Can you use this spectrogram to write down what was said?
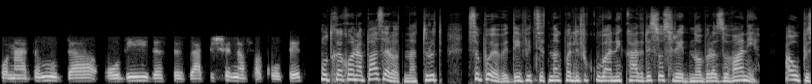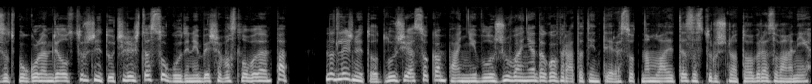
понатаму да оди и да се запише на факултет. Откако на пазарот на труд се појави дефицит на квалификувани кадри со средно образование, а уписот во голем дел од стручните училишта со години беше во слободен пат, надлежните одлучија со кампањи и вложувања да го вратат интересот на младите за стручното образование.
